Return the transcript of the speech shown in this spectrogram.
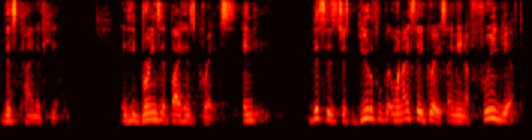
this kind of healing and he brings it by his grace. And this is just beautiful. When I say grace, I mean a free gift.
